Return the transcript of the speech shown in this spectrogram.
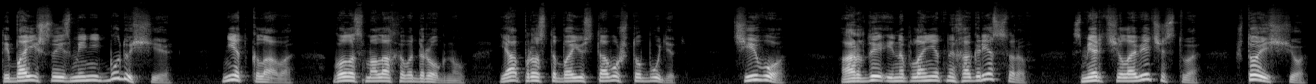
«Ты боишься изменить будущее?» «Нет, Клава». Голос Малахова дрогнул. «Я просто боюсь того, что будет». «Чего? Орды инопланетных агрессоров? Смерть человечества? Что еще?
